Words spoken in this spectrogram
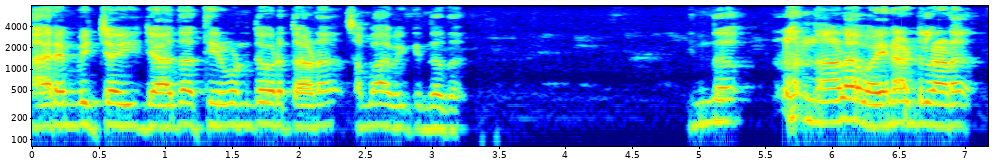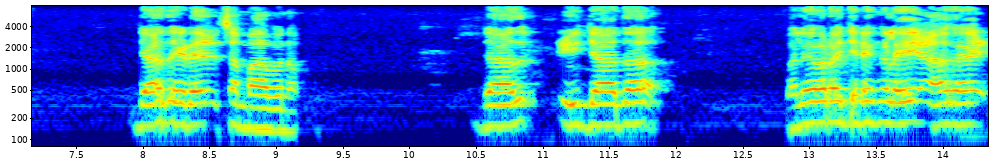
ആരംഭിച്ച ഈ ജാഥ തിരുവനന്തപുരത്താണ് സമാപിക്കുന്നത് ഇന്ന് നാളെ വയനാട്ടിലാണ് ജാഥയുടെ സമാപനം. ഈ ജാഥ മലയോര ജനങ്ങളെ ആകെ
